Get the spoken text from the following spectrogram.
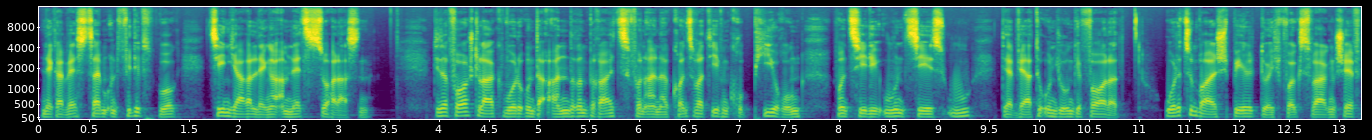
Neckar-Westheim und Philipsburg zehn Jahre länger am Netz zu lassen. Dieser Vorschlag wurde unter anderem bereits von einer konservativen Gruppierung von CDU und CSU der Werteunion gefordert oder zum Beispiel durch Volkswagen-Chef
